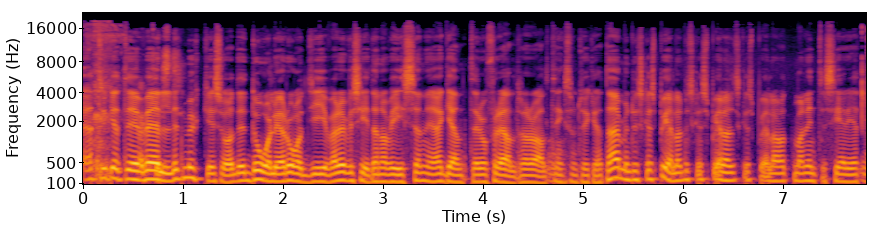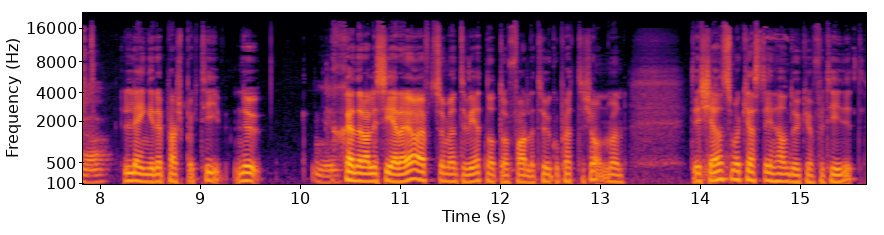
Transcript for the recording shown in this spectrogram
Jag tycker att det är väldigt mycket så. Det är dåliga rådgivare vid sidan av isen Agenter och föräldrar och allting som tycker att Nej men du ska spela, du ska spela, du ska spela och att man inte ser i ett ja. längre perspektiv. Nu Mm. Generaliserar jag eftersom jag inte vet något om fallet Hugo Pettersson men Det känns som att kasta in handduken för tidigt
